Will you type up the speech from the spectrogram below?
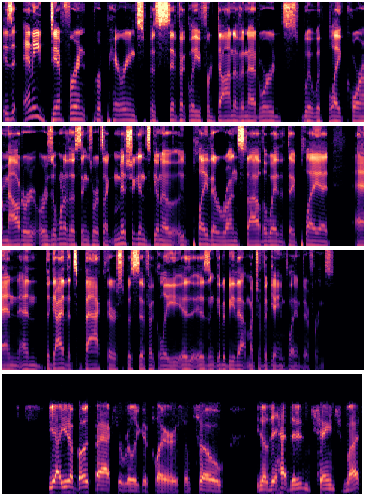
is it any different preparing specifically for Donovan Edwards with, with Blake Corum out, or, or, is it one of those things where it's like Michigan's going to play their run style the way that they play it, and and the guy that's back there specifically is, not going to be that much of a game plan difference? Yeah, you know both backs are really good players, and so you know they had they didn't change much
